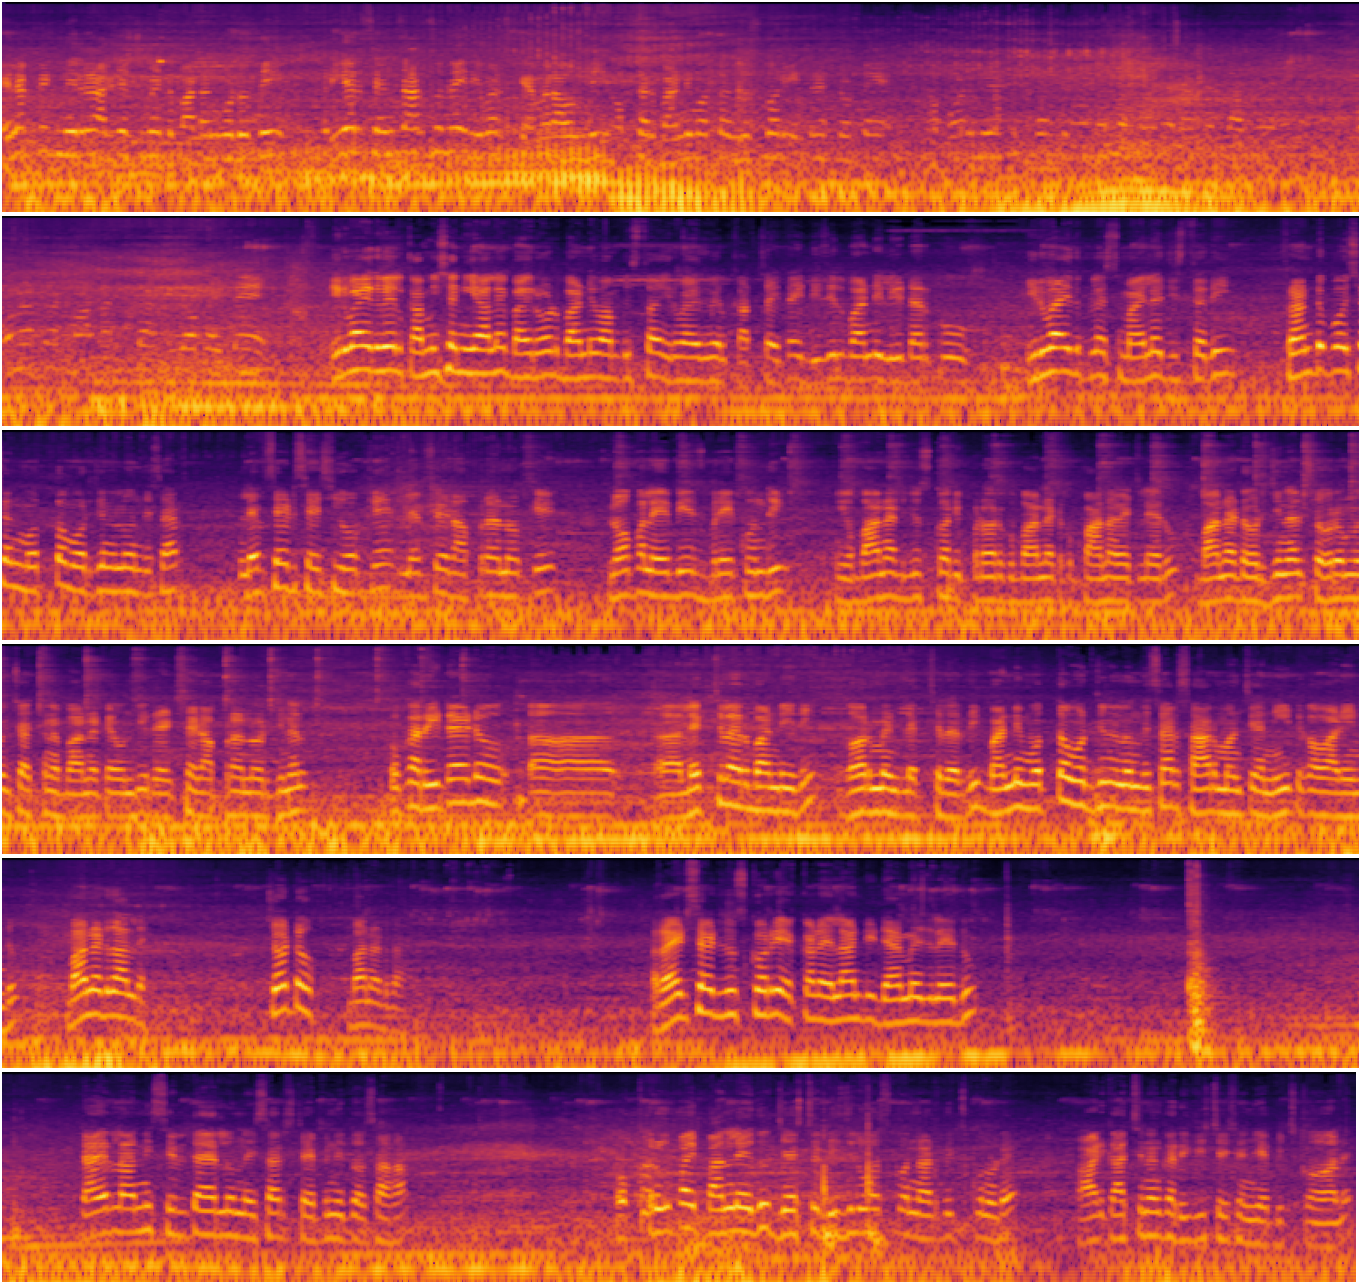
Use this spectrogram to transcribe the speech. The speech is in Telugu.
electric mirror adjustment button కూడా ఉంది. రియర్ సెన్సార్స్ ఉన్నాయి రివర్స్ కెమెరా ఉంది. ఒకసారి బండి మొత్తం చూసుకొని ఇంట్రెస్ట్ ఉంటే ఆ బోర్డు మీద అయితే. ఇరవై ఐదు వేలు కమిషన్ ఇవ్వాలి బై రోడ్ బండి పంపిస్తా ఇరవై ఐదు వేలు ఖర్చు అవుతాయి డీజిల్ బండి లీటర్కు ఇరవై ఐదు ప్లస్ మైలేజ్ ఇస్తుంది. ఫ్రంట్ పొజిషన్ మొత్తం ఒరిజినల్ ఉంది sir. Left side chassis okay left side apron okay. లోపల ఏబిఎస్ బ్రేక్ ఉంది. ఇక బానట్ చూసుకొని ఇప్పటివరకు బానట్కు పాన పెట్టలేరు. బానట్ ఒరిజినల్ షోరూమ్ నుంచి వచ్చిన బానటే ఉంది. Right side apron original. ఒక రిటైర్డ్ లెక్చరర్ బండి ఇది గవర్నమెంట్ లెక్చరర్ది బండి మొత్తం ఒరిజినల్ ఉంది సార్. సార్ మంచిగా నీట్గా వాడిండు. బానడదాలే చోటు బానడదా రైట్ సైడ్ చూసుకోర్రి ఎక్కడ ఎలాంటి డ్యామేజ్ లేదు. టైర్లు అన్నీ సిల్ టైర్లు ఉన్నాయి సార్ స్టెపినీతో సహా. ఒక్క రూపాయి పని లేదు జస్ట్ డీజిల్ పోసుకొని నడిపించుకున్నాడే వాడికి వచ్చినాక రిజిస్ట్రేషన్ చేయించుకోవాలి.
